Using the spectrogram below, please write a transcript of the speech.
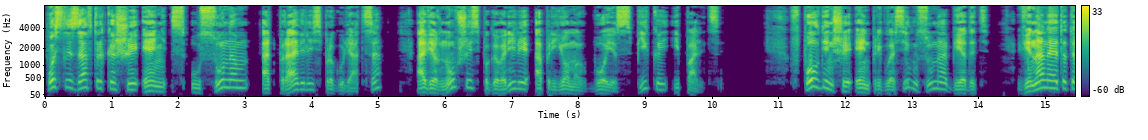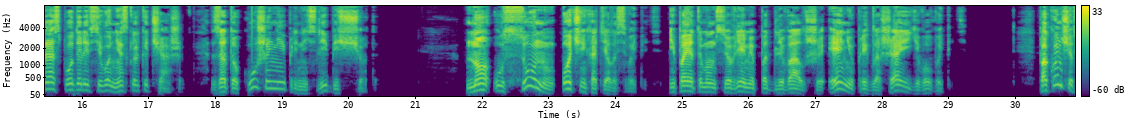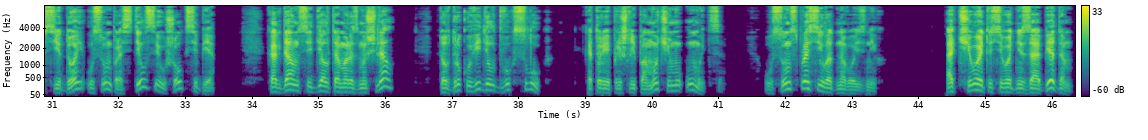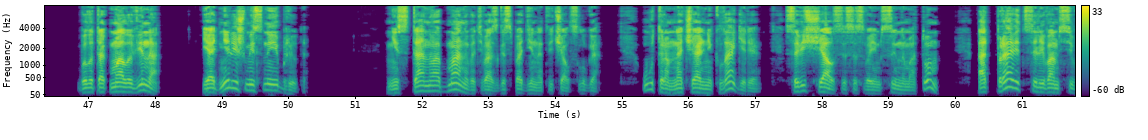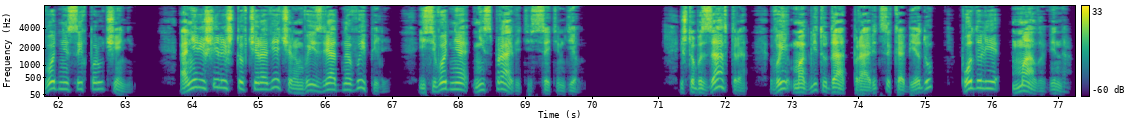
После завтрака Ши-Энь с Усуном отправились прогуляться, а вернувшись, поговорили о приемах боя с пикой и пальцей. В полдень Ши-Энь пригласил Усуна обедать. Вина на этот раз подали всего несколько чашек зато кушанье принесли без счета. Но Усуну очень хотелось выпить, и поэтому он все время подливал Шиэню, приглашая его выпить. Покончив с едой, Усун простился и ушел к себе. Когда он сидел там и размышлял, то вдруг увидел двух слуг, которые пришли помочь ему умыться. Усун спросил одного из них, «Отчего это сегодня за обедом было так мало вина и одни лишь мясные блюда. — Не стану обманывать вас, господин, — отвечал слуга. Утром начальник лагеря совещался со своим сыном о том, отправиться ли вам сегодня с их поручением. Они решили, что вчера вечером вы изрядно выпили, и сегодня не справитесь с этим делом. И чтобы завтра вы могли туда отправиться к обеду, подали мало вина.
